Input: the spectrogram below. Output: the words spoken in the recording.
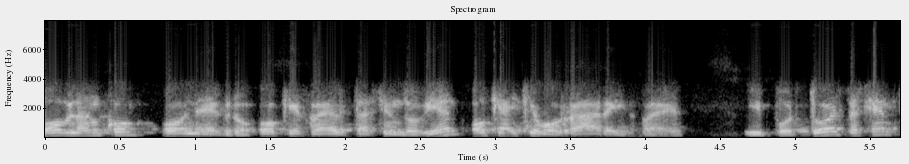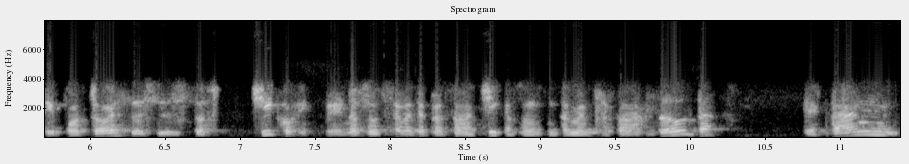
o blanco o negro, o que Israel está haciendo bien o que hay que borrar a Israel. Y por toda esta gente y por todos estos, chicos, y no son solamente personas chicas, son también personas adultas, que están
